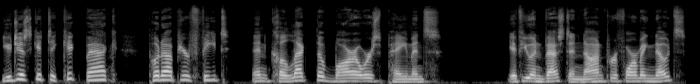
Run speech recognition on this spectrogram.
You just get to kick back, put up your feet, and collect the borrower's payments. If you invest in non performing notes,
